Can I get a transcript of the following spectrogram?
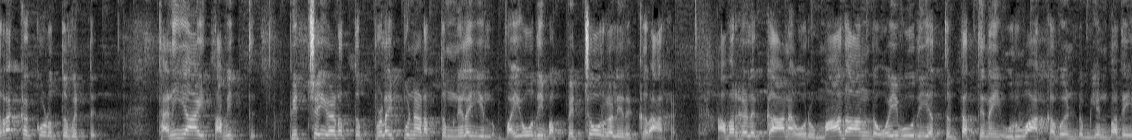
இறக்க கொடுத்துவிட்டு தனியாய் தவித்து பிச்சை எடுத்து பிழைப்பு நடத்தும் நிலையில் வயோதிப பெற்றோர்கள் இருக்கிறார்கள். அவர்களுக்கான ஒரு மாதாந்த ஓய்வூதிய திட்டத்தினை உருவாக்க வேண்டும் என்பதே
